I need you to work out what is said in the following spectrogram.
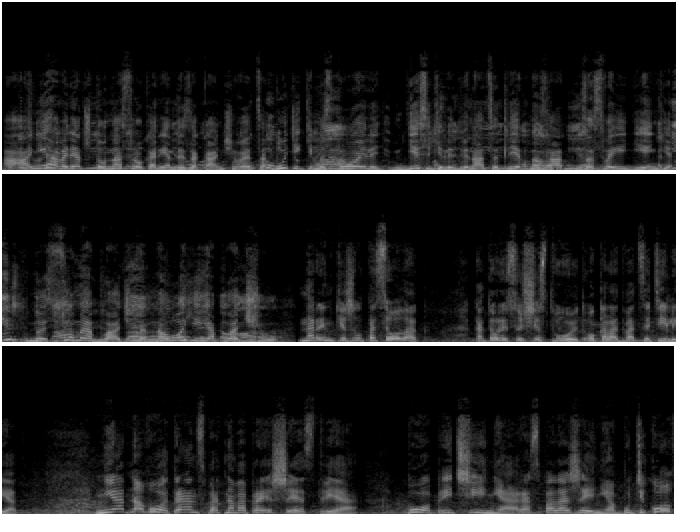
А они говорят, что у нас срок аренды заканчивается. Бутики мы строили 10 или 12 лет назад за свои деньги. То есть все мы оплачиваем. Налоги я плачу. На рынке жилпоселок, который существует около 20 лет, ни одного транспортного происшествия по причине расположения бутиков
